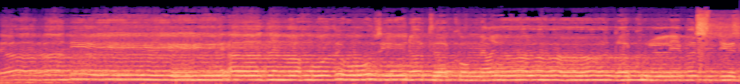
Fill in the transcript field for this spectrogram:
يا بني آدم خذوا زينتكم عند كل مسجد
